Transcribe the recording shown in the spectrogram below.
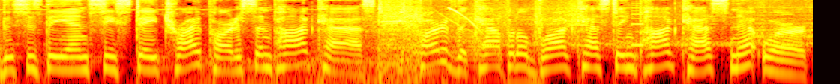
This is the NC State Tripartisan Podcast, part of the Capital Broadcasting Podcast Network.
